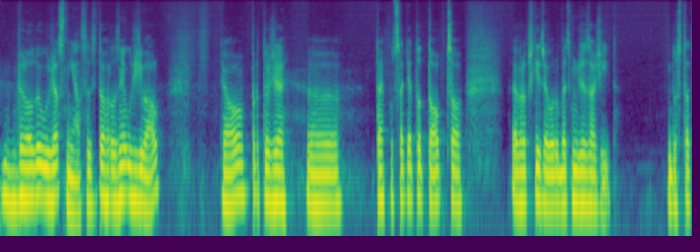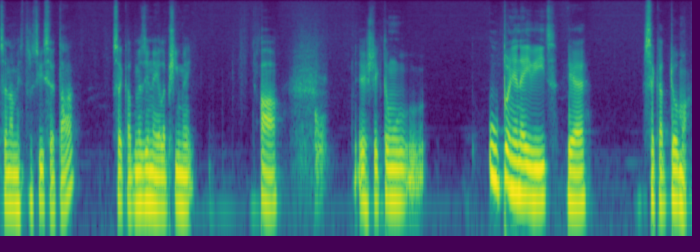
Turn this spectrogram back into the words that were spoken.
Bylo to úžasný, já jsem si to hrozně užíval, jo, protože to je v podstatě to top, co evropský dřevorubec může zažít. Dostat se na mistrovství světa, sekat mezi nejlepšími a ještě k tomu úplně nejvíc je sekat doma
